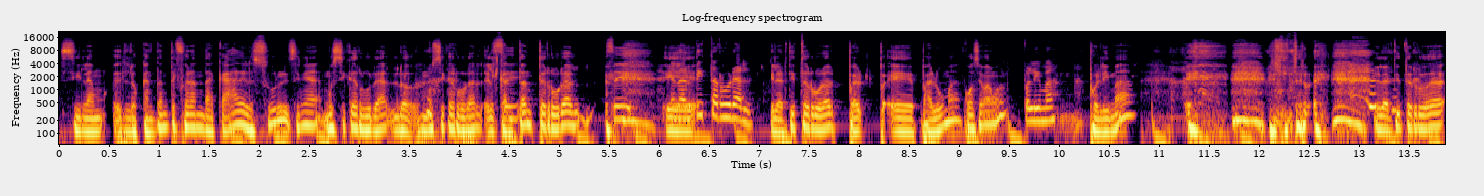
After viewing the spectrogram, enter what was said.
si la- los cantantes fueran de acá, del sur, y sería música rural, lo- música rural, el Sí. cantante rural, Sí, el Eh, artista rural, el artista rural Pa- eh, Paluma, ¿cómo se llama? Polima. Polimá. el, artista, rural,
